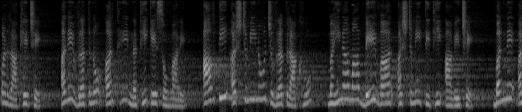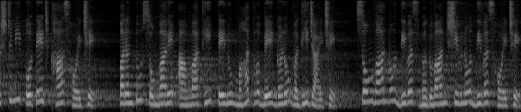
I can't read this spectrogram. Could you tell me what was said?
પણ રાખે છે, અને વ્રતનો અર્થ એ નથી કે સોમવારે. આવતી અષ્ટમીનું જ વ્રત રાખવું, મહિનામાં બે વાર અષ્ટમી તિથિ આવે છે. બંને અષ્ટમી પોતે જ ખાસ હોય છે. પરંતુ સોમવારે આવવાથી તેનું મહત્વ બે ગણું વધી જાય છે. સોમવારનો દિવસ ભગવાન શિવનો દિવસ હોય છે.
